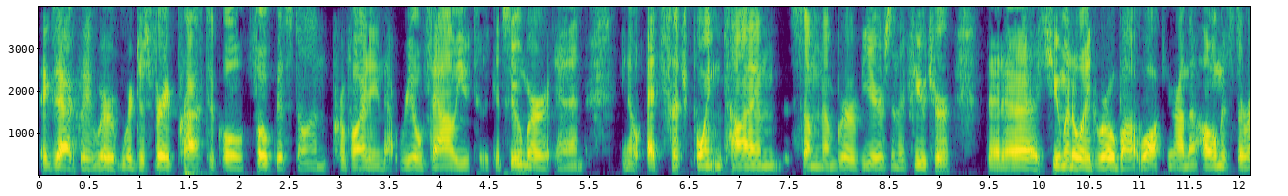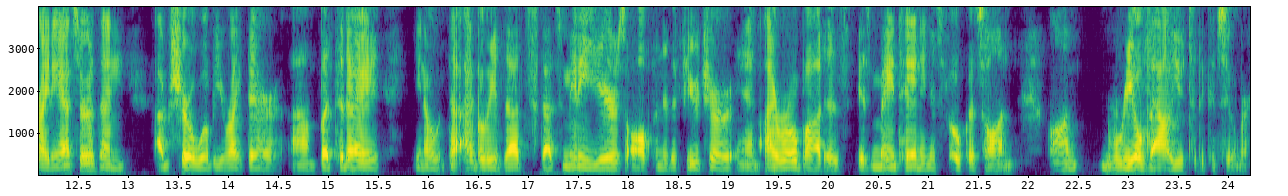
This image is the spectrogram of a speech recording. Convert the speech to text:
Exactly. We're, we're just very practical, focused on providing that real value to the consumer. And, you know, at such point in time, some number of years in the future, that a humanoid robot walking around the home is the right answer, then I'm sure we'll be right there. Um, but today, you know, I believe that's, that's many years off into the future. And iRobot is, is maintaining its focus on, on real value to the consumer.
